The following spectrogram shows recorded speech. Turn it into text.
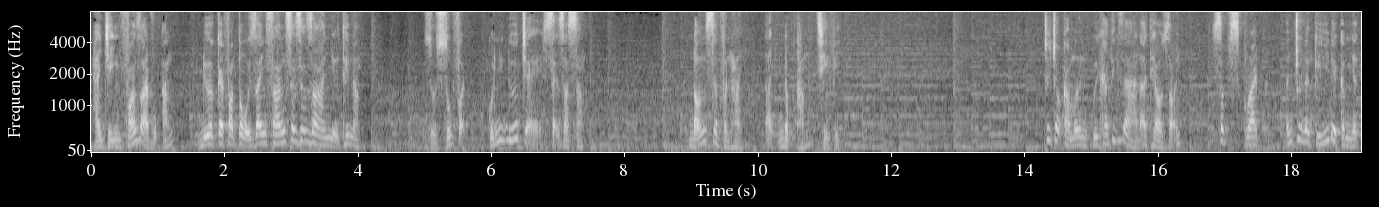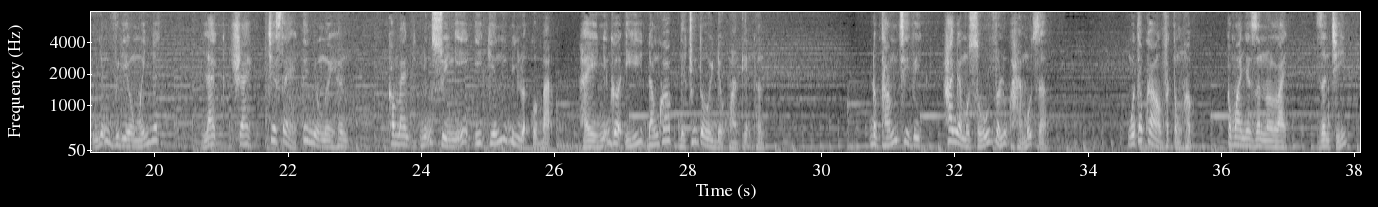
Hành trình phá giải vụ án, đưa kẻ phạm tội ra ánh sáng sẽ diễn ra như thế nào? Rồi số phận của những đứa trẻ sẽ ra sao? Đón xem phần 2 tại Độc Thám TV. Trân trọng cảm ơn quý khán thính giả đã theo dõi. Subscribe, ấn chuông đăng ký để cập nhật những video mới nhất. Like, share, chia sẻ tới nhiều người hơn. Comment những suy nghĩ, ý kiến, bình luận của bạn hay những gợi ý đóng góp để chúng tôi được hoàn thiện hơn. Độc Thám TV, hai ngày một số vào lúc 21 giờ. Nguồn tham khảo và tổng hợp Công an Nhân dân Online, Dân trí,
